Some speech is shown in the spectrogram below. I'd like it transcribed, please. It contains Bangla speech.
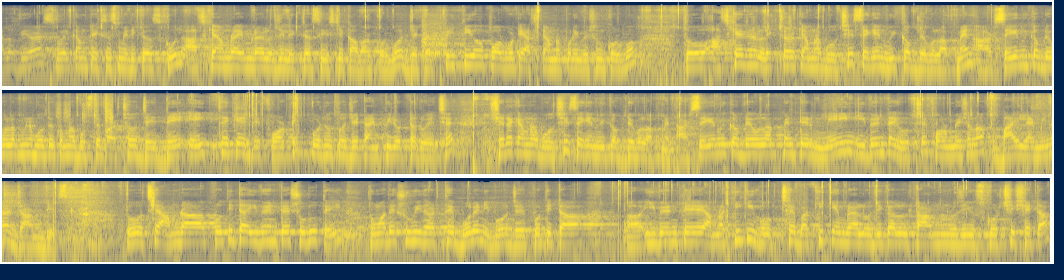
Hello viewers welcome to Axis medical school আজকে আমরা এমব্রায়োলজি লেকচার সিরিজটি কভার করব, যেটা তৃতীয় পর্বটি আজকে আমরা পরিবেশন করব। তো আজকের লেকচারকে আমরা বলছি সেকেন্ড উইক অফ ডেভেলপমেন্ট আর সেকেন্ড উইক অফ ডেভেলপমেন্ট বলতে তোমরা বুঝতে পারছ যে ডে এইট থেকে ডে ফোরটিন পর্যন্ত যে টাইম পিরিয়ডটা রয়েছে, সেটাকে আমরা বলছি সেকেন্ড উইক অফ ডেভেলপমেন্ট আর সেকেন্ড উইক অফ ডেভেলপমেন্টের মেইন ইভেন্টটাই হচ্ছে formation of bilaminar germ disc তো হচ্ছে আমরা প্রতিটা ইভেন্টের শুরুতেই তোমাদের সুবিধার্থে বলে নিব যে প্রতিটা ইভেন্টে আমরা কি কি হচ্ছে বা কি কি এমব্রায়োলজিক্যাল টার্মিনোলজি ইউজ করছি সেটা।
